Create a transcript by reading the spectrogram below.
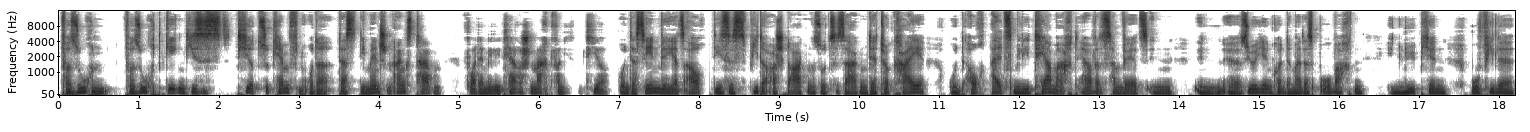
versuchen, versucht, gegen dieses Tier zu kämpfen oder dass die Menschen Angst haben vor der militärischen Macht von diesem Tier. Und das sehen wir jetzt auch, dieses Wiedererstarken sozusagen der Türkei und auch als Militärmacht. Ja, das haben wir jetzt in, in äh, Syrien konnte man das beobachten, in Libyen, wo viele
